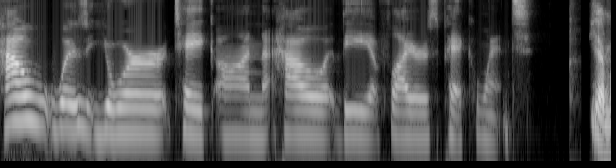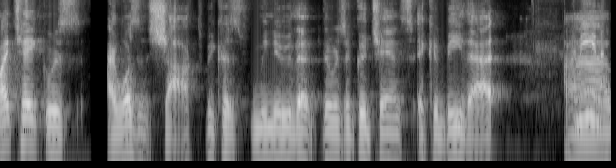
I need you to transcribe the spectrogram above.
how was your take on how the Flyers pick went? Yeah, my take was I wasn't shocked because we knew that there was a good chance it could be that. I mean, uh,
